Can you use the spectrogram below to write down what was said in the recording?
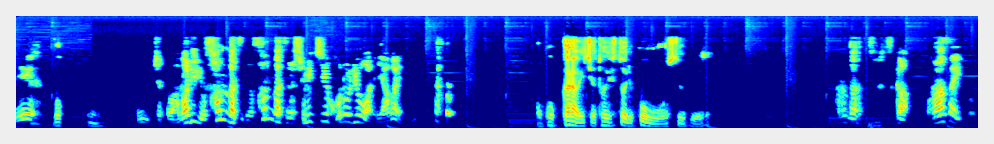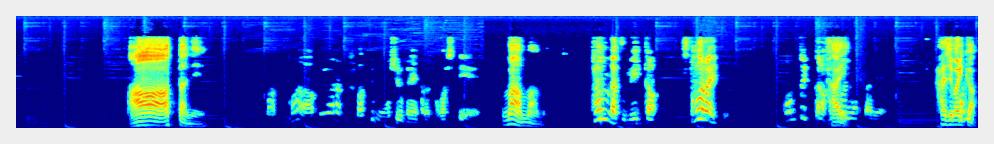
で、僕ちょっとあまりにも3月の、3月の初日にこの量はね、やばい。こっからは一応トイストーリー4を押してくれる。3月2日、パラサイト。あー、あったね。まあ、まあ、あれはなんか語っても面白くないから飛ばして、まあまあ、3月6日、スターライト。この時から始まりましたね。始まりか。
